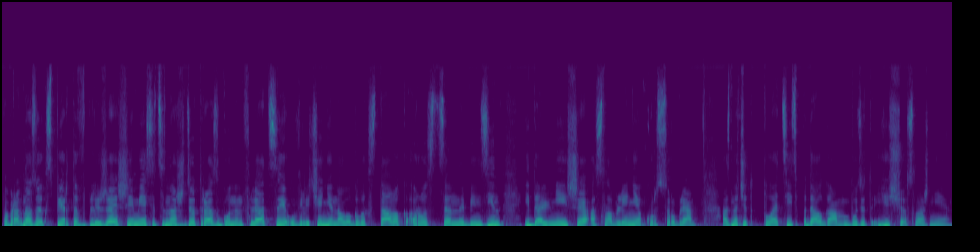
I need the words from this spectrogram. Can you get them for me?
По прогнозу экспертов, в ближайшие месяцы нас ждет разгон инфляции, увеличение налоговых ставок, рост цен на бензин и дальнейшее ослабление курса рубля. А значит, платить по долгам будет еще сложнее.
